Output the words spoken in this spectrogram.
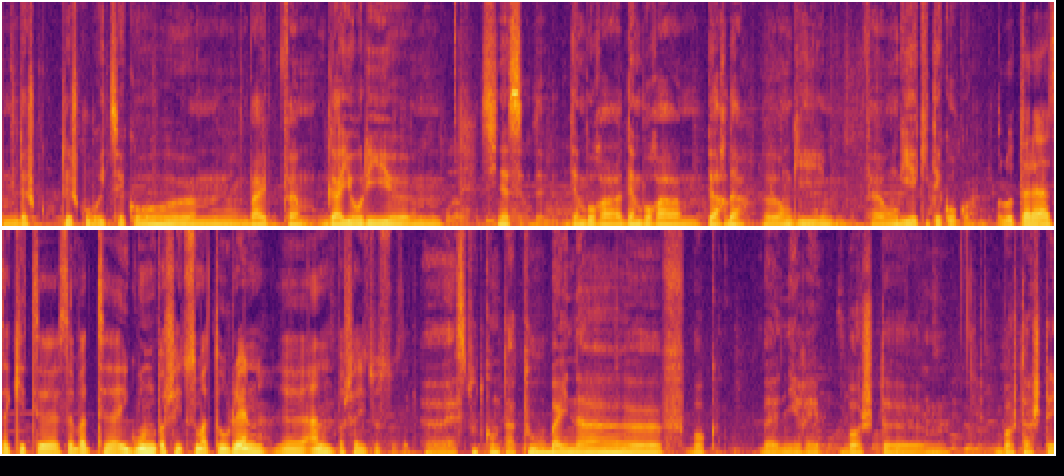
um, deskubritzeko, um, bai, gai hori zinez denbora, denbora behar da, uh, ongi, ongi ekiteko. Horotara, zakit zenbat egun pasaituz maturren, uh, han pasaituzu? Uh, ez dut kontatu, baina uh, bok, be, nire bost, uh, bost haste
